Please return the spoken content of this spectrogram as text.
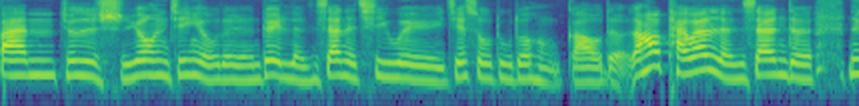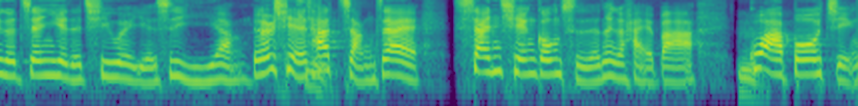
般就是使用精油的人对冷杉的气味接受度都很高的。然后台湾冷杉的那个针叶的气味也是一样，而且它长在三千公尺的那个海拔。挂波景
